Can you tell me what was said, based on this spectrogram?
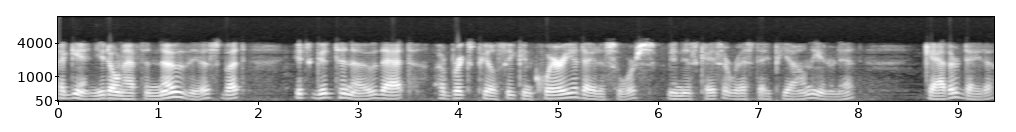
Again, you don't have to know this, but it's good to know that a BRX PLC can query a data source, in this case a REST API on the internet, gather data.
